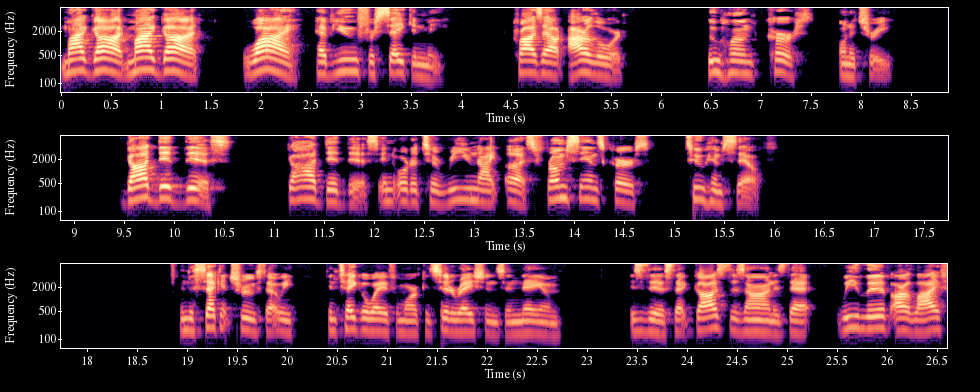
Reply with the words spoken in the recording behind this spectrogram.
My God, my God, why have you forsaken me? cries out our Lord, who hung cursed on a tree. God did this God did this in order to reunite us from sin's curse to himself. And the second truth that we can take away from our considerations in Nahum is this that God's design is that we live our life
